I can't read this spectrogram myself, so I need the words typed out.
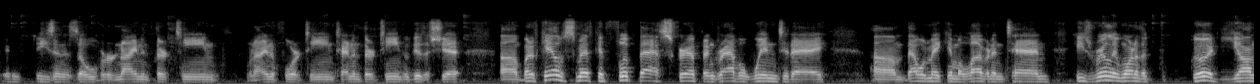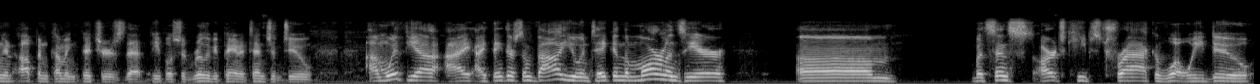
his season is over, nine and thirteen. 9 and 14, 10 and 13, who gives a shit? Uh, but if Caleb Smith could flip that script and grab a win today, um, that would make him 11 and 10. He's really one of the good, young, and up and coming pitchers that people should really be paying attention to. I'm with you. I, I think there's some value in taking the Marlins here. Um, but since Arch keeps track of what we do,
